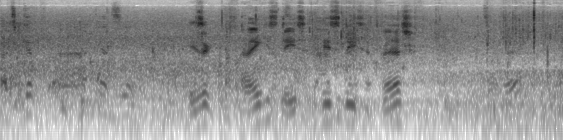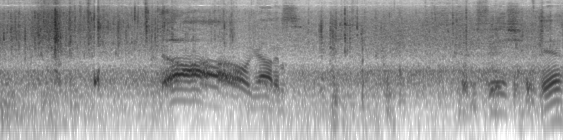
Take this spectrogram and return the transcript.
That's a good. I can't see it. He's a, I think he's decent. He's a decent fish. Oh, got him. Pretty fish. Yeah.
